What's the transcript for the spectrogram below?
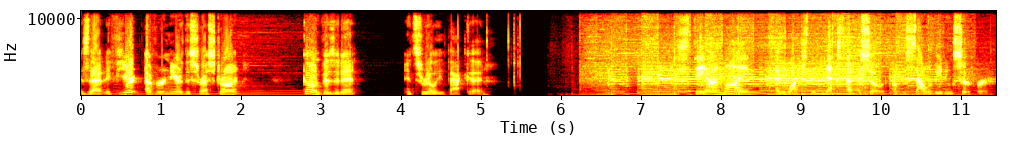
is that if you're ever near this restaurant, go and visit it. It's really that good. Stay online and watch the next episode of The Salivating Surfer.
